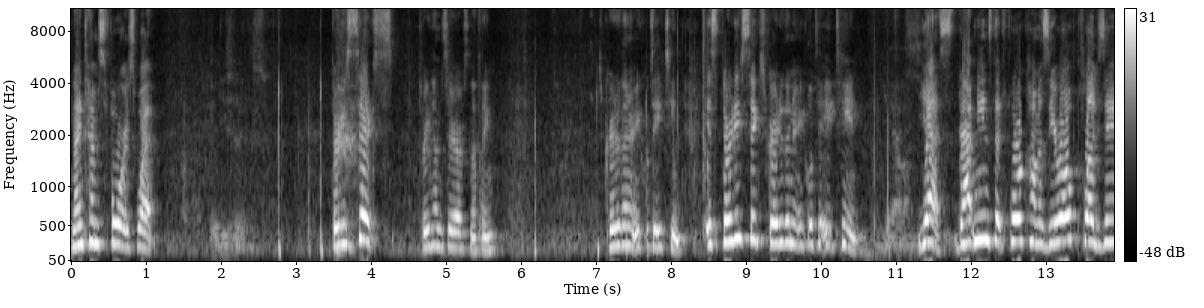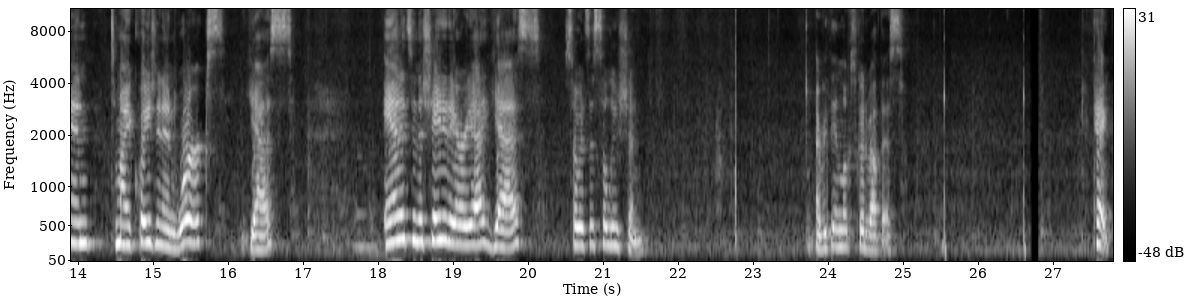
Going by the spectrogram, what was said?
9 times 4 is what? Thirty-six. 36. 3 times 0 is nothing. It's greater than or equal to 18. Is 36 greater than or equal to 18? Yeah. Yes, that means that 4 comma 0 plugs in to my equation and works. Yes. And it's in the shaded area. Yes. So it's a solution. Everything looks good about this. Okay,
